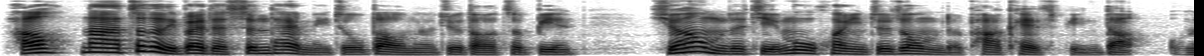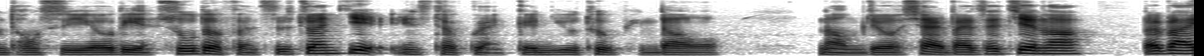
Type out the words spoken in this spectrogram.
好，那这个礼拜的生态美洲豹呢，就到这边。喜欢我们的节目，欢迎追踪我们的 Podcast 频道。我们同时也有脸书的粉丝专业、Instagram 跟 YouTube 频道哦。那我们就下礼拜再见啦，拜拜。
